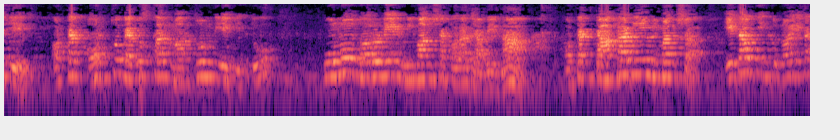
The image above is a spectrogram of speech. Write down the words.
দিয়ে, অর্থাৎ অর্থ ব্যবস্থার মাধ্যম দিয়ে কিন্তু কোন ধরনের মীমাংসা করা যাবে না। অর্থাৎ টাকা নিয়ে মীমাংসা, এটাও কিন্তু নয়, এটা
